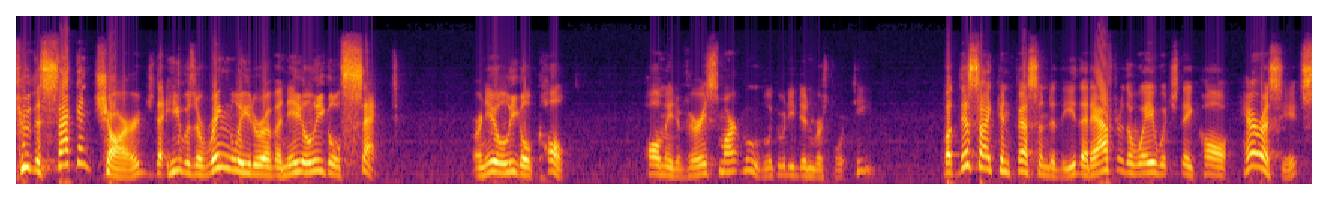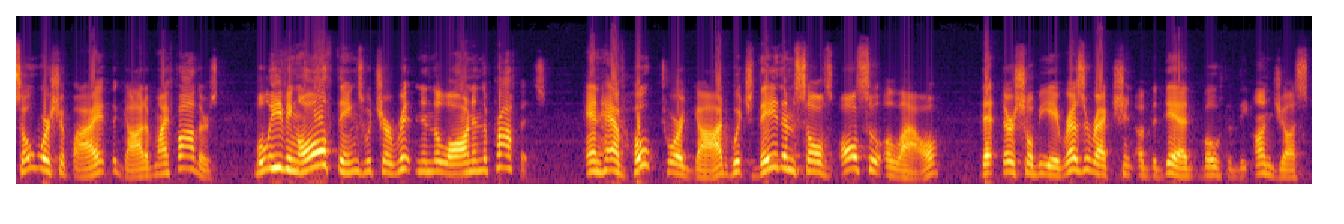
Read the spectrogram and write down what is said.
To the second charge that he was a ringleader of an illegal sect or an illegal cult, Paul made a very smart move. Look at what he did in verse 14. But this I confess unto thee, that after the way which they call heresy, so worship I the God of my fathers, believing all things which are written in the law and in the prophets, and have hope toward God, which they themselves also allow, that there shall be a resurrection of the dead, both of the unjust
